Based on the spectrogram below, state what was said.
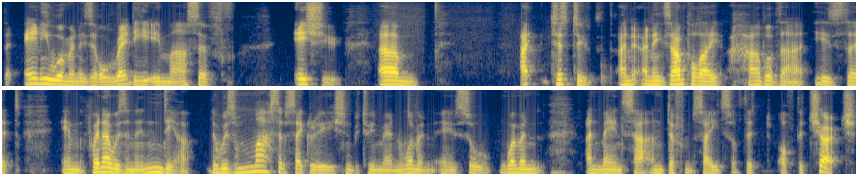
that any woman is already a massive issue. Um, I just to an, an example I have of that is that um, when I was in India, there was massive segregation between men and women. Uh, so women and men sat on different sides of the of the church.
